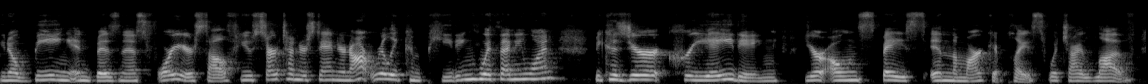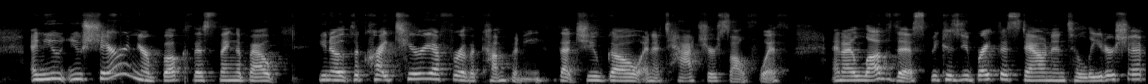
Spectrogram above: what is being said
you know being in business for yourself you start to understand you're not really competing with anyone because you're creating your own space in the marketplace which i love. And you you share in your book this thing about you know the criteria for the company that you go and attach yourself with. And i love this because you break this down into leadership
